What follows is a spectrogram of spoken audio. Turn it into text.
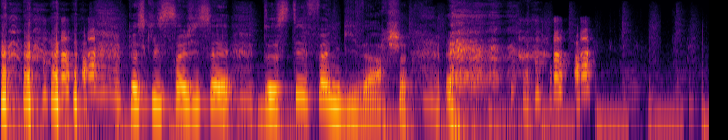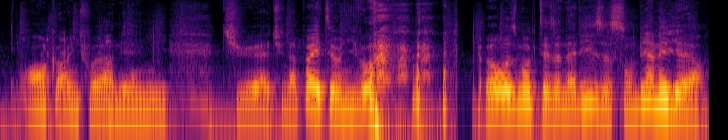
parce qu'il s'agissait de Stéphane Guivarch. Encore une fois, Mélanie, tu, euh, tu n'as pas été au niveau. Heureusement que tes analyses sont bien meilleures.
